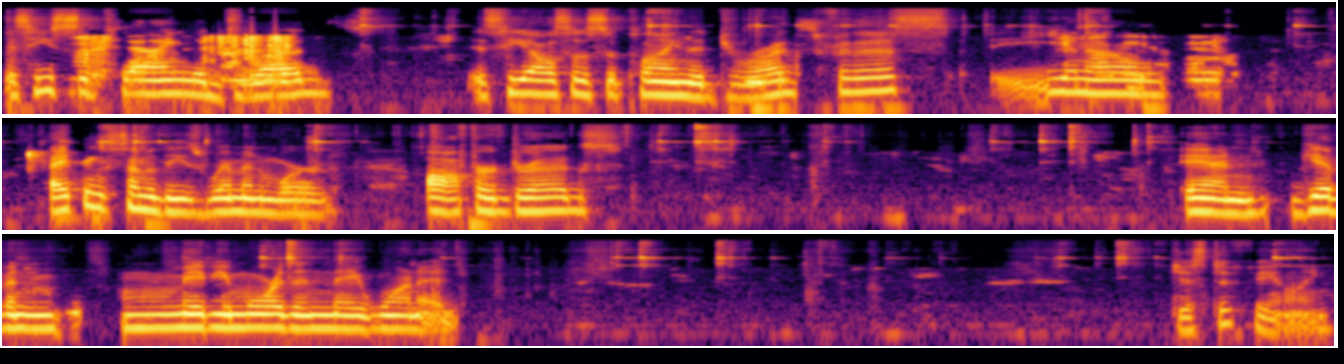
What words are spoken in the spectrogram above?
is he supplying the drugs is he also supplying the drugs for this you oh, know I think some of these women were offered drugs and given maybe more than they wanted. Just a feeling.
